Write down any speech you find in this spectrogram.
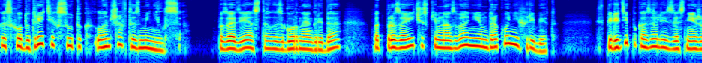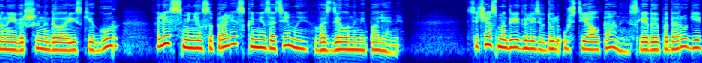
К исходу третьих суток ландшафт изменился. Позади осталась горная гряда под прозаическим названием «Драконий хребет». Впереди показались заснеженные вершины Доларийских гор, лес сменился пролесками, затем и возделанными полями. Сейчас мы двигались вдоль устья Алтаны, следуя по дороге,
